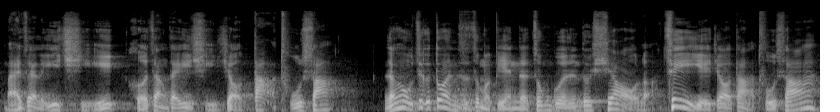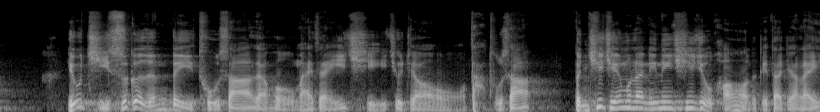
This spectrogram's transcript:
埋在了一起，合葬在一起，叫大屠杀。然后这个段子这么编的，中国人都笑了，这也叫大屠杀？有几十个人被屠杀，然后埋在一起，就叫大屠杀。本期节目呢，零零七就好好的给大家来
